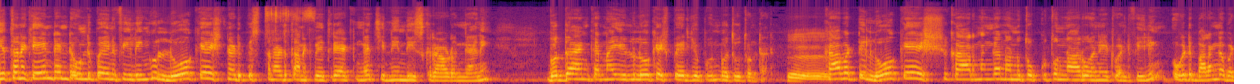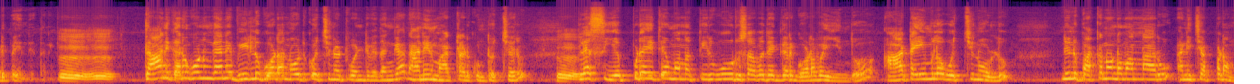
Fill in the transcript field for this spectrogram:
ఇతనికి ఏంటంటే ఉండిపోయిన ఫీలింగ్ లోకేష్ నడిపిస్తున్నాడు తనకు వ్యతిరేకంగా చిన్నిని తీసుకురావడం కానీ బుద్ధ ఆయన కన్నా వీళ్ళు లోకేష్ పేరు చెప్పుకుని బతుకుతుంటారు. కాబట్టి లోకేష్ కారణంగా నన్ను తొక్కుతున్నారు అనేటువంటి ఫీలింగ్ ఒకటి బలంగా పడిపోయింది ఇతనికి. దానికి అనుగుణంగానే వీళ్ళు కూడా నోటికొచ్చినటువంటి విధంగా నాని మాట్లాడుకుంటూ వచ్చారు. ప్లస్ ఎప్పుడైతే మొన్న తిరువూరు సభ దగ్గర గొడవ అయ్యిందో ఆ టైంలో వచ్చినోళ్ళు నిన్ను పక్కన ఉండమన్నారు అని చెప్పడం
